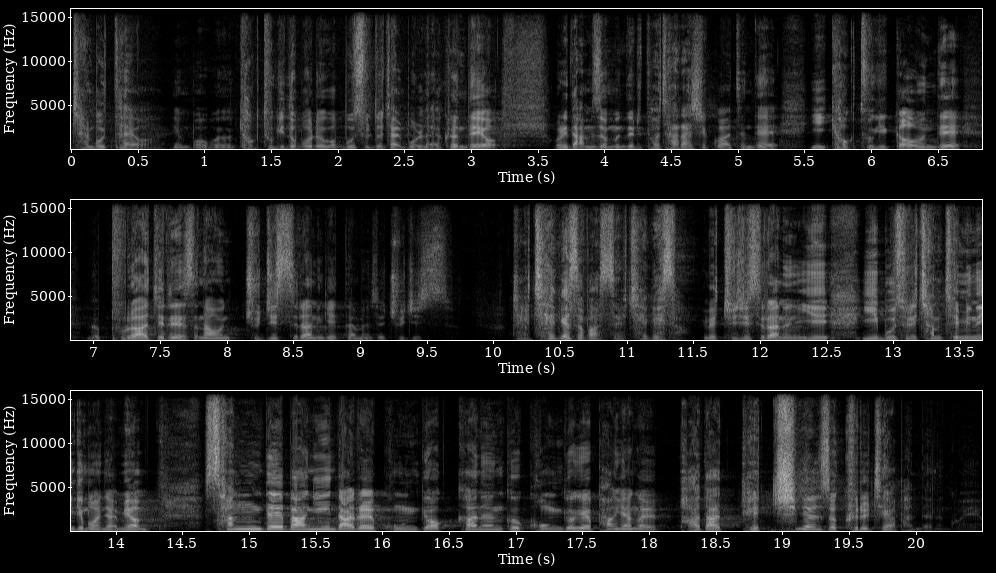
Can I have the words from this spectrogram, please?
잘 못해요. 뭐, 뭐, 격투기도 모르고 무술도 잘 몰라요. 그런데요, 우리 남성분들이 더 잘하실 것 같은데 이 격투기 가운데 그 브라질에서 나온 주지스라는 게 있다면서요. 주지스. 제가 책에서 봤어요. 책에서. 근데 주지스라는 이, 이 무술이 참 재밌는 게 뭐냐면 상대방이 나를 공격하는 그 공격의 방향을 받아 되치면서 그를 제압한다는 거예요.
